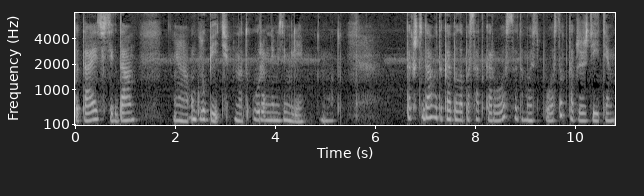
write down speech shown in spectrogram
пытаюсь всегда э, углубить над уровнем земли. Вот. Так что да, вот такая была посадка роз. Это мой способ. Также ждите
